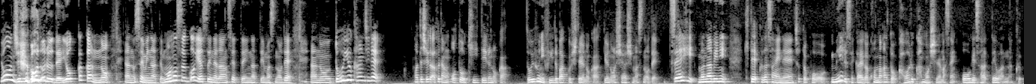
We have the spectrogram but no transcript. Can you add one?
45ドルで4日間のあのセミナーってものすごい安い値段設定になっていますので、あの、どういう感じで私が普段音を聞いているのか、どういうふうにフィードバックしているのかっていうのをシェアしますので、ぜひ学びに来てくださいね。ちょっとこう、見える世界がこの後変わるかもしれません。大げさではなく。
